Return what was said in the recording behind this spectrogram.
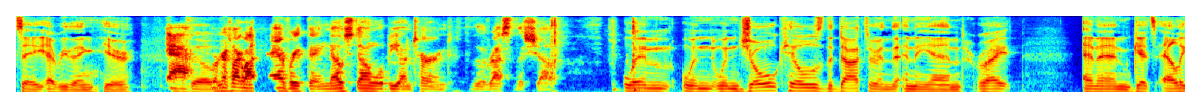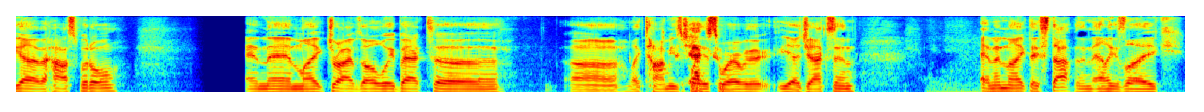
say everything here yeah, So- we're gonna talk about everything. No stone will be unturned the rest of the show. when when when Joel kills the doctor in the in the end, right? And then gets Ellie out of the hospital and then like drives all the way back to uh like Tommy's place Jackson. wherever yeah, Jackson. And then like they stop and Ellie's like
